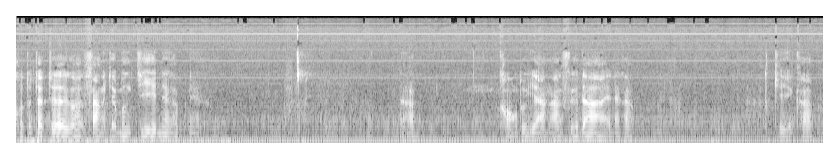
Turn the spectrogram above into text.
คอนโทรลชาร์เจอร์ก็สั่งจากเมืองจีนนะครับเนี่ย นะครับ ของทุกอย่างหาซื้อได้นะครับ โอเคครับ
